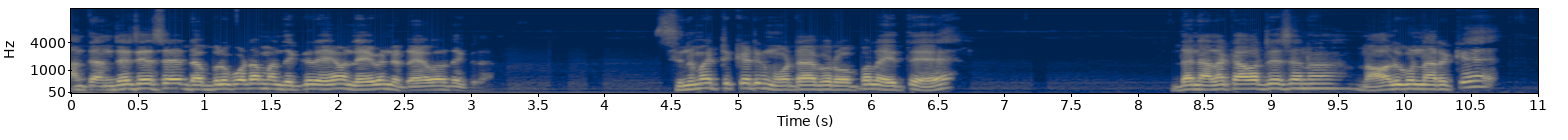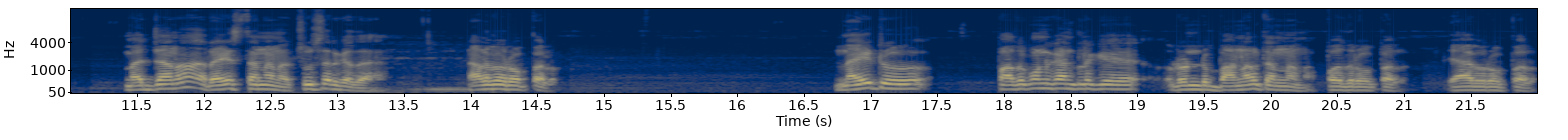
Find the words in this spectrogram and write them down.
అంత ఎంజాయ్ చేసే డబ్బులు కూడా మన దగ్గర ఏం లేవండి డ్రైవర్ దగ్గర. సినిమా టికెట్కి నూట యాభై రూపాయలు అయితే దాన్ని ఎలా కవర్ చేశాను? నాలుగున్నరకే మధ్యాహ్నం రైస్ తిన్నాను. చూశారు కదా? నలభై రూపాయలు. నైటు పదకొండు గంటలకి రెండు బన్నాలు తిన్నాను. పది రూపాయలు యాభై రూపాయలు.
